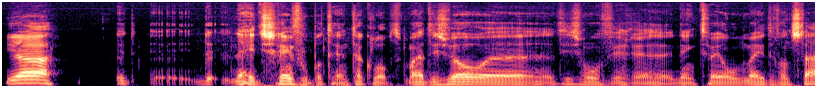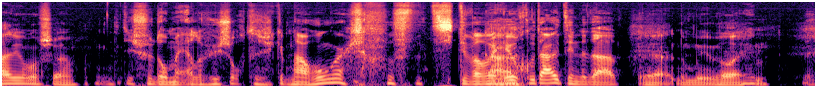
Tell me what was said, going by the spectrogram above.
Ja, het, de, nee, het is geen voetbaltent, dat klopt. Maar het is wel, uh, het is ongeveer, ik denk 200 meter van het stadion of zo. Het is verdomme 11 uur s ochtends, ik heb nou honger. het ziet er wel ja. weer heel goed uit inderdaad. Ja, dan moet je wel heen. Dat,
